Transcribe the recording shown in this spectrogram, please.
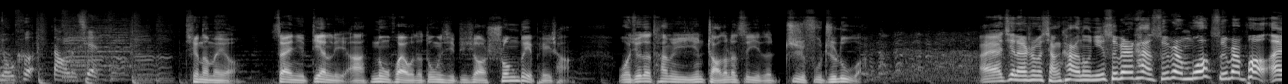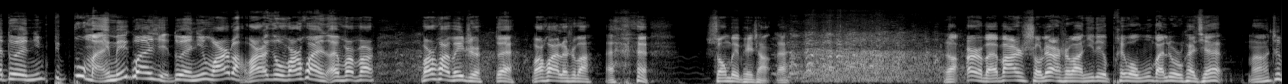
游客道了歉。听到没有？在你店里啊，弄坏我的东西必须要双倍赔偿。我觉得他们已经找到了自己的致富之路啊。哎，进来是吧？想看看东西，您随便看，随便摸，随便碰。哎，对，您不买没关系，对，您玩吧，玩给我玩坏，哎，玩玩玩坏为止。对，玩坏了是吧？哎，双倍赔偿，来，是吧？二百八十手链是吧？你得赔我五百六十块钱啊！这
